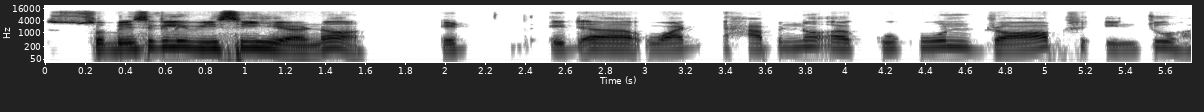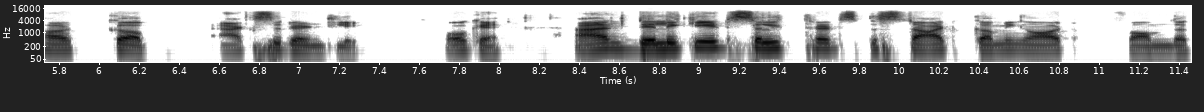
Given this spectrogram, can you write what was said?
so basically we see here no it it uh what happened no a cocoon dropped into her cup accidentally okay and delicate silk threads start coming out from the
